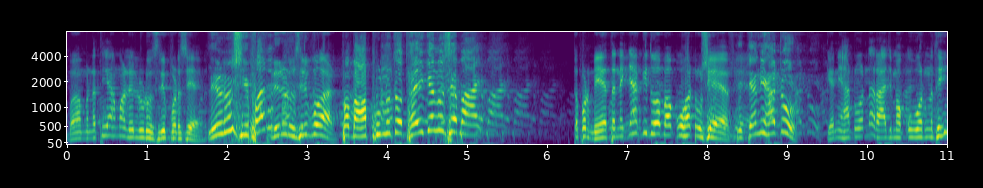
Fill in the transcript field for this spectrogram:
બોમ્બ નથી આમાં લીલુડું શ્રીફળ છે. લીલું શ્રીફળ? લીલુડું શ્રીફળ. પણ બાપુનું તો થઈ ગયેલું છે ભાઈ. તો પણ મેં તને ક્યાં કીધું બાપુ હાટું છે કેની હાટું? કેની હાટું એટલે રાજમાં કુંવર નથી?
